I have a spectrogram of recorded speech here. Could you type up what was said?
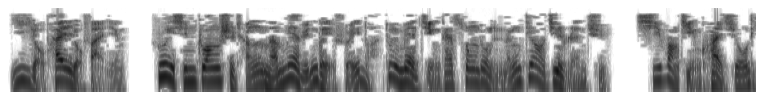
一有拍有反应，瑞新装饰城南面云北水暖对面井盖松动能掉进人去，希望尽快修理。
